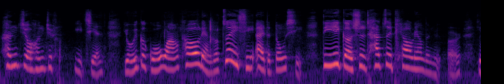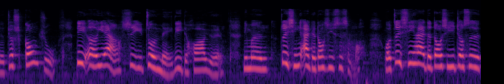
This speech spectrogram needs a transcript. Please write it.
很久很久以前，有一个国王，他有两个最心爱的东西。第一个是他最漂亮的女儿，也就是公主；第二样是一座美丽的花园。你们最心爱的东西是什么？我最心爱的东西就是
